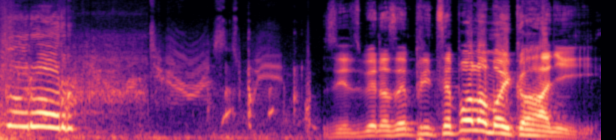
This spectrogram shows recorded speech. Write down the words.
Dragoror! Zjedzmy razem Princepolo, moi kochani!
